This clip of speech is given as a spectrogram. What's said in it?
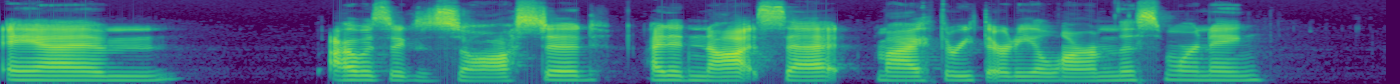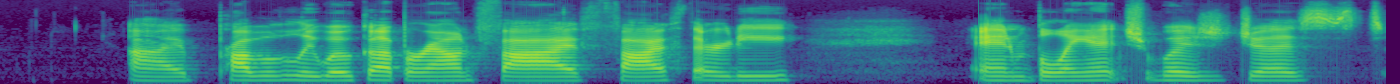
and I was exhausted. I did not set my 3:30 alarm this morning. I probably woke up around 5, 5:30 and Blanche was just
